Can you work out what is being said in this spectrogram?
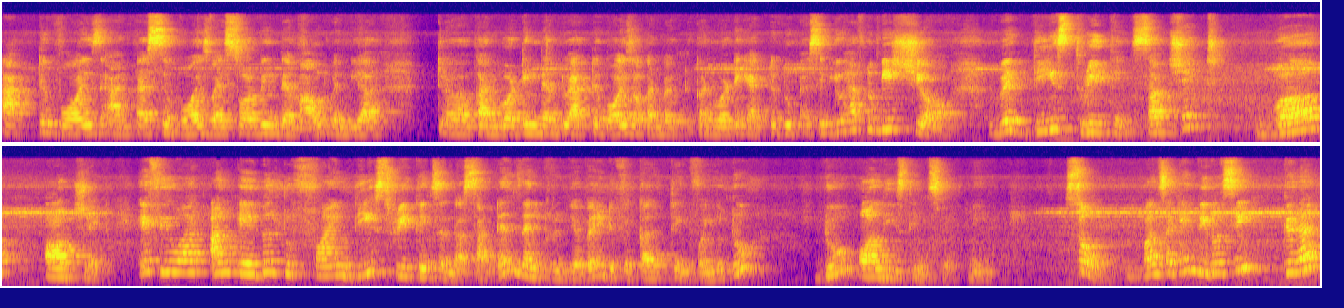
active voice and passive voice by solving them out when we are uh, converting them to active voice or convert, converting active to passive, you have to be sure with these three things, subject, verb, object. If you are unable to find these three things in the sentence, then it will be a very difficult thing for you to do all these things with me. So, once again we will see Kiran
